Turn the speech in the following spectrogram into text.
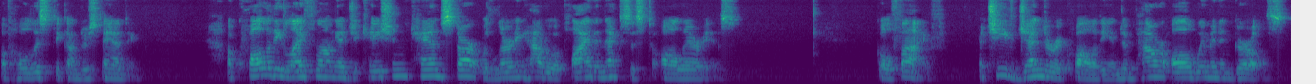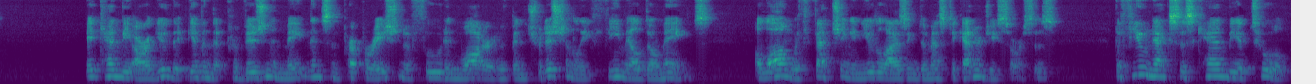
of holistic understanding. A quality lifelong education can start with learning how to apply the nexus to all areas. Goal 5 achieve gender equality and empower all women and girls. It can be argued that given that provision and maintenance and preparation of food and water have been traditionally female domains, along with fetching and utilizing domestic energy sources, the few nexus can be a tool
